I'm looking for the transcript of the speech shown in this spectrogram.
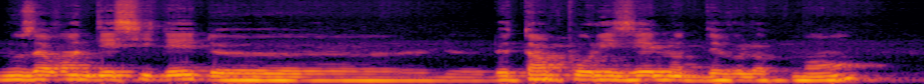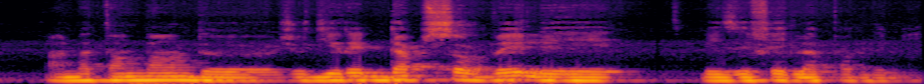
nous avons décidé de, temporiser notre développement en attendant, de, je dirais, d'absorber les effets de la pandémie.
